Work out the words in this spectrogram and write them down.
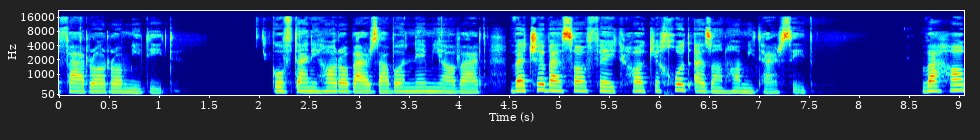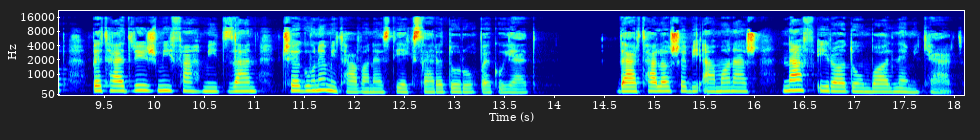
فرار را می دید. گفتنی ها را بر زبان نمی آورد و چه بسا فکرها که خود از آنها می ترسید. وهاب به تدریج می فهمید زن چگونه می توانست یک سر دروغ بگوید. در تلاش بی امانش نفعی را دنبال نمی کرد.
